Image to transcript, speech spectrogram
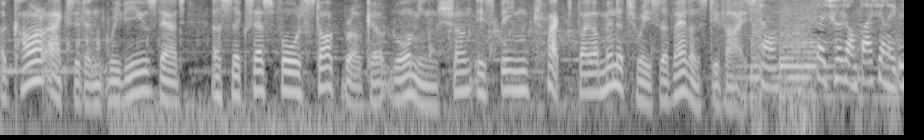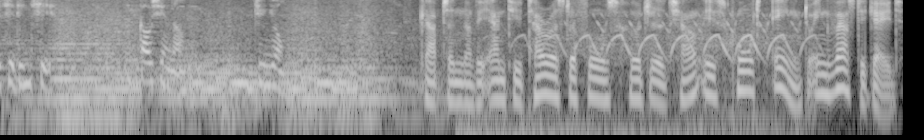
A car accident reveals that a successful stockbroker Luo Mingsheng is being tracked by a military surveillance device. 在车上发现了一个窃听器，高性能，军用。Captain of the anti-terrorist force He Zhiqiang is called in to investigate.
